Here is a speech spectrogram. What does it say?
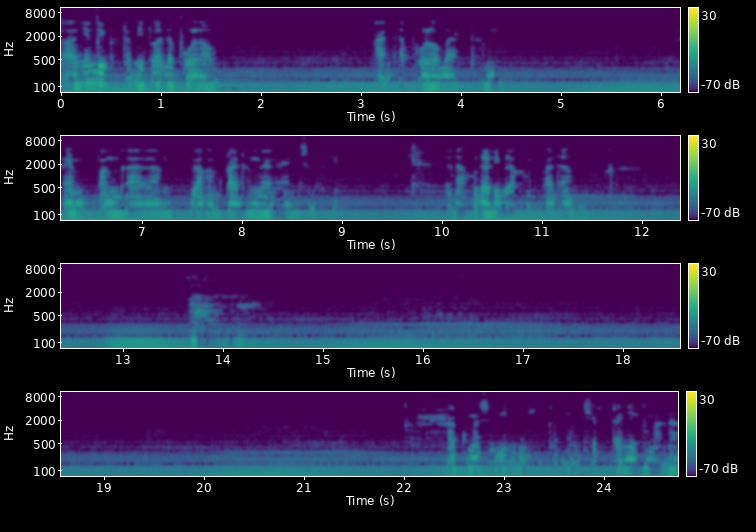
soalnya di Batam itu ada pulau. Ada pulau Batam. Rempang Galang belakang Padang dan lain sebagainya. Dan aku dari belakang Padang uh, aku masih bingung juga mau ceritanya ke mana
